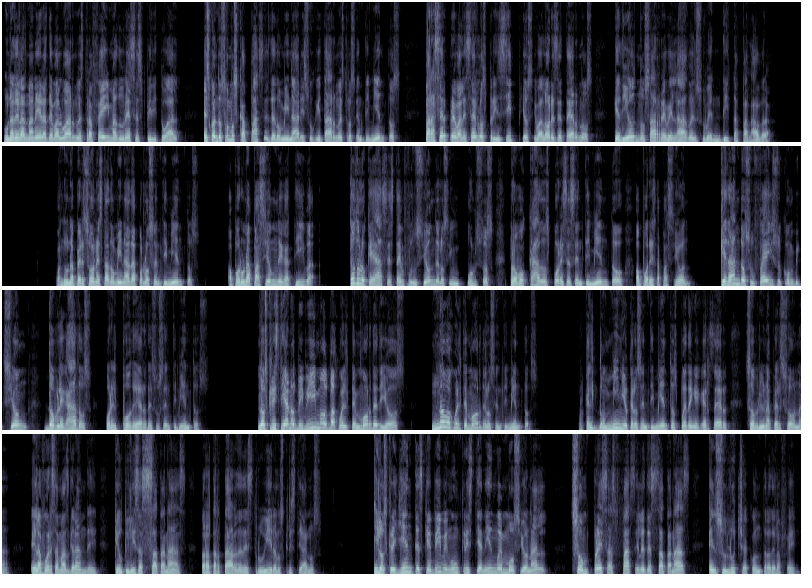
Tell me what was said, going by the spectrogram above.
Una de las maneras de evaluar nuestra fe y madurez espiritual es cuando somos capaces de dominar y sujetar nuestros sentimientos para hacer prevalecer los principios y valores eternos que Dios nos ha revelado en su bendita palabra. Cuando una persona está dominada por los sentimientos o por una pasión negativa, todo lo que hace está en función de los impulsos provocados por ese sentimiento o por esa pasión, quedando su fe y su convicción doblegados por el poder de sus sentimientos. Los cristianos vivimos bajo el temor de Dios, no bajo el temor de los sentimientos, porque el dominio que los sentimientos pueden ejercer sobre una persona es la fuerza más grande que utiliza Satanás para tratar de destruir a los cristianos. Y los creyentes que viven un cristianismo emocional son presas fáciles de Satanás en su lucha contra de la fe.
